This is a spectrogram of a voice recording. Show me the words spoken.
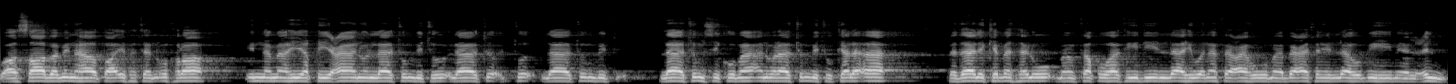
وأصاب منها طائفة أخرى إنما هي قيعان لا تنبت لا لا تنبت لا تمسك ماء ولا تنبت كلأ فذلك مثل من فقه في دين الله ونفعه ما بعثني الله به من العلم.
